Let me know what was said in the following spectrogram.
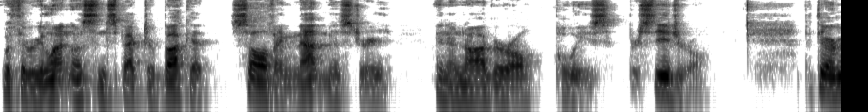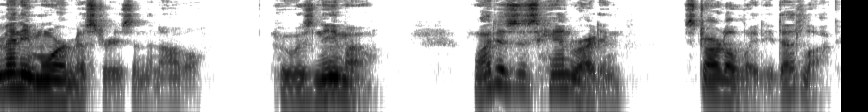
with the relentless Inspector Bucket solving that mystery an inaugural police procedural. But there are many more mysteries in the novel. Who is Nemo? Why does his handwriting startle Lady Dedlock?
